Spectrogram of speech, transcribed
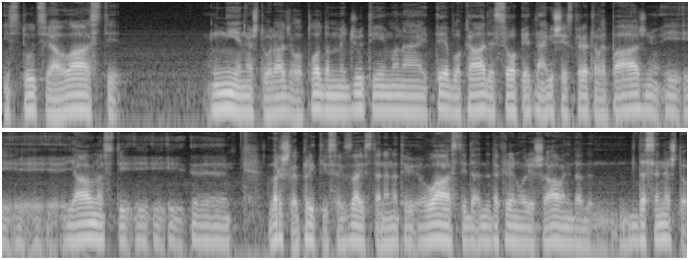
institucija vlasti, nije nešto urađalo plodom, međutim, onaj, te blokade su opet najviše skretale pažnju i, i, i javnosti i, i, i e, vršile pritisak zaista na, na te vlasti da, da krenu u rješavanje, da, da se nešto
